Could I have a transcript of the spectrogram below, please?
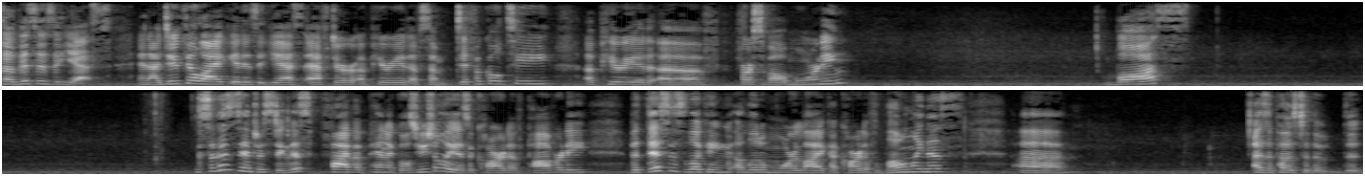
So this is a yes. And I do feel like it is a yes after a period of some difficulty, a period of, first of all, mourning, loss. So this is interesting. This Five of Pentacles usually is a card of poverty, but this is looking a little more like a card of loneliness. Uh, as opposed to the, the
